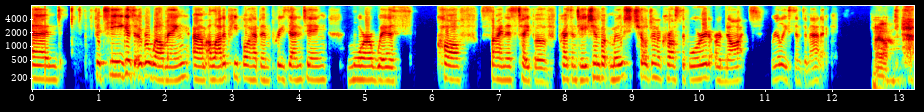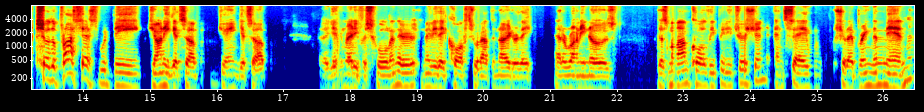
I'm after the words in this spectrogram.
And fatigue is overwhelming. Um, a lot of people have been presenting more with cough, sinus type of presentation, but most children across the board are not really symptomatic. Yeah. So the process would be Johnny gets up, Jane gets up, uh, getting ready for school, and they maybe they cough throughout the night or they had a runny nose. Does mom call the pediatrician and say, "Should I bring them in?"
